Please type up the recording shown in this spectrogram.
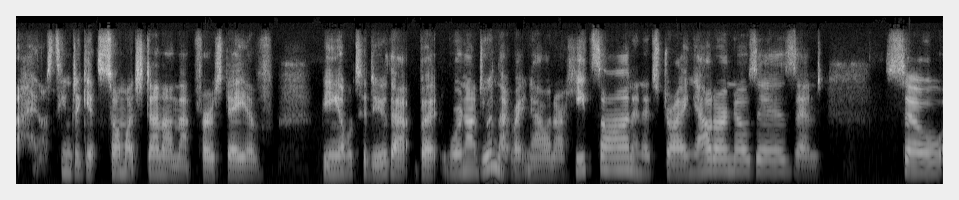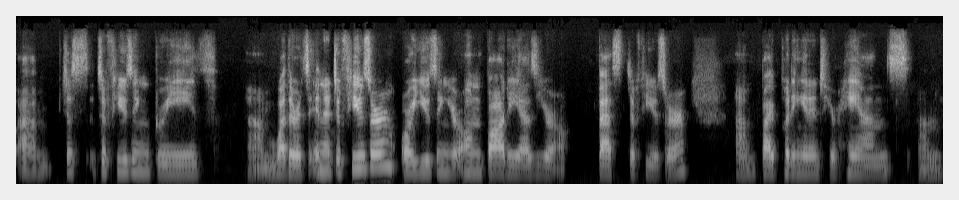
I don't seem to get so much done on that first day of being able to do that. But we're not doing that right now, and our heat's on, and it's drying out our noses, and so um, just diffusing breathe um, whether it's in a diffuser or using your own body as your best diffuser um, by putting it into your hands. Um,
